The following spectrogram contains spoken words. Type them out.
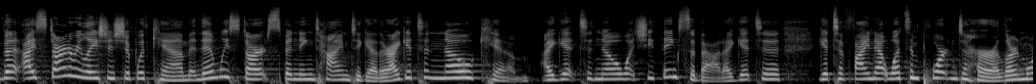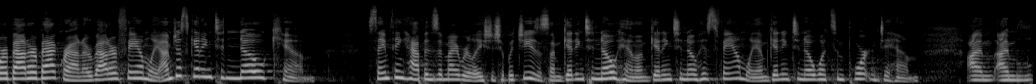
but I start a relationship with Kim, and then we start spending time together. I get to know Kim. I get to know what she thinks about. I get to get to find out what's important to her. Learn more about her background or about her family. I'm just getting to know Kim. Same thing happens in my relationship with Jesus. I'm getting to know him. I'm getting to know his family. I'm getting to know what's important to him. I'm, I'm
